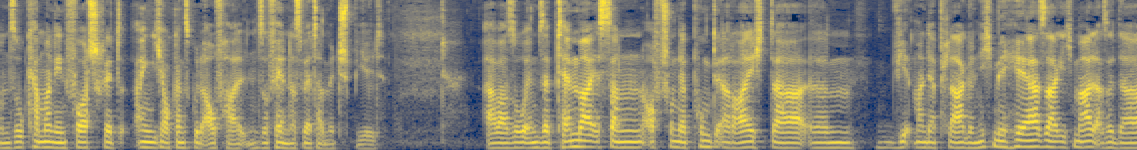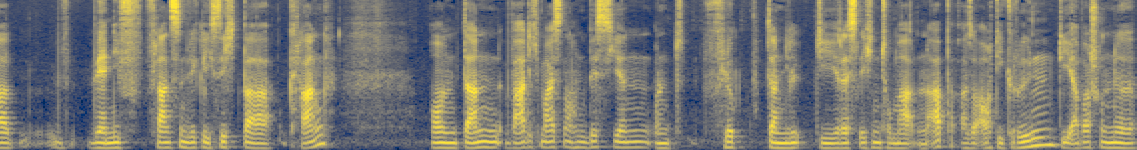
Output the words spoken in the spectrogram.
und so kann man den Fortschritt eigentlich auch ganz gut aufhalten, sofern das Wetter mitspielt. Aber so im September ist dann oft schon der Punkt erreicht, da ähm, wird man der Plage nicht mehr her, sage ich mal. Also da werden die Pflanzen wirklich sichtbar krank. Und dann warte ich meist noch ein bisschen und pflück dann die, die restlichen Tomaten ab. Also auch die grünen, die aber schon eine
